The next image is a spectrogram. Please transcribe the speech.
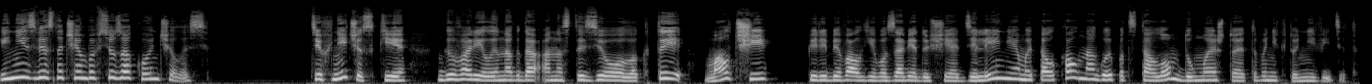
И неизвестно, чем бы все закончилось. «Технически», — говорил иногда анестезиолог, — «ты молчи», — перебивал его заведующий отделением и толкал ногой под столом, думая, что этого никто не видит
